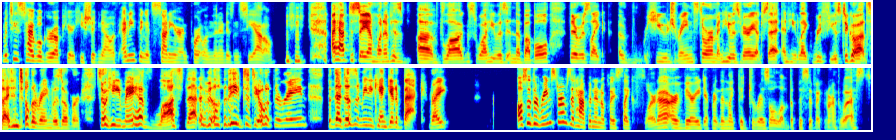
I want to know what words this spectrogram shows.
Matisse Thybulle grew up here. He should know. If anything, it's sunnier in Portland than it is in Seattle. I have to say, on one of his uh, vlogs while he was in the bubble, there was like a huge rainstorm, and he was very upset, and he like refused to go outside until the rain was over. So he may have lost that ability to deal with the rain, but that doesn't mean he can't get it back, right? Also, the rainstorms that happen in a place like Florida are very different than like the drizzle of the Pacific Northwest.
